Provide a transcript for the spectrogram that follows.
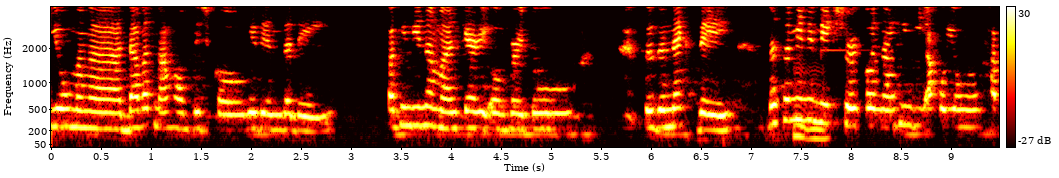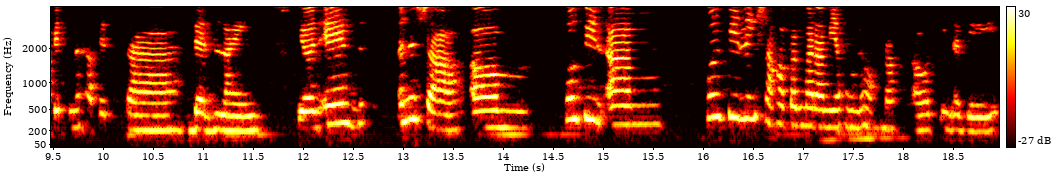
yung mga dapat ma-accomplish ko within the day. Pag hindi naman, carry over to to the next day. Basta Mhm. mini-make sure ko na hindi ako yung hapit na hapit sa deadline. Yun. And ano siya, um, fulfill, um, fulfilling siya kapag marami akong na-cross out in a day.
